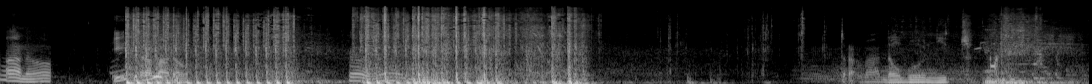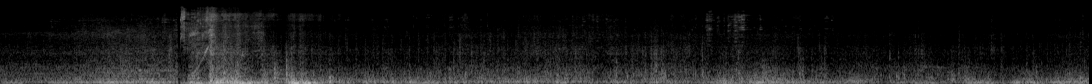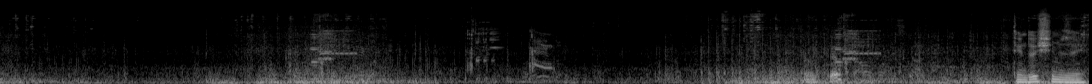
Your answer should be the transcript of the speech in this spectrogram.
Ah, não. Ih, travadão. Caramba. Travadão bonito. Entendeu? Tem dois times aí.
